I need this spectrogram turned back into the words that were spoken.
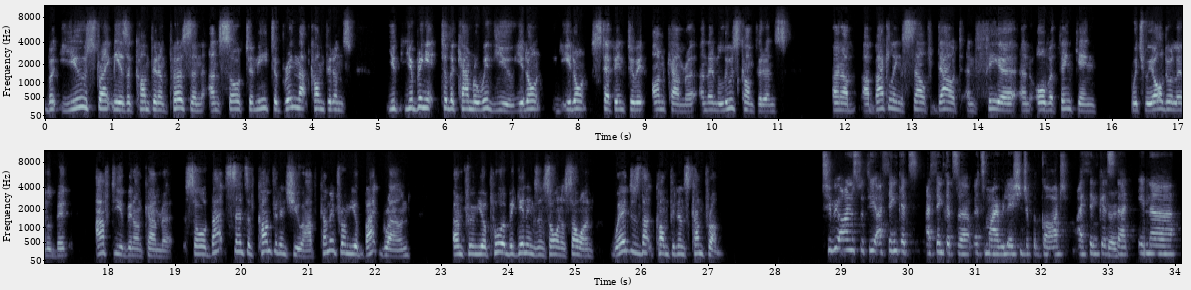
But you strike me as a confident person. And so to me, to bring that confidence, you, you bring it to the camera with you. You don't you don't step into it on camera and then lose confidence and are, are battling self-doubt and fear and overthinking which we all do a little bit after you've been on camera. So that sense of confidence you have coming from your background and from your poor beginnings and so on and so on where does that confidence come from? To be honest with you i think it's i think it's a it's my relationship with god. I think it's okay. that inner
